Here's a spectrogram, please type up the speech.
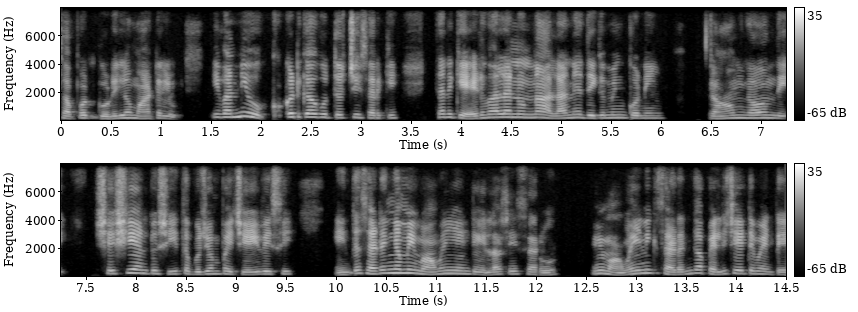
సపోర్ట్ గుడిలో మాటలు ఇవన్నీ ఒక్కొక్కటిగా గుర్తొచ్చేసరికి తనకి ఏడవాలని ఉన్నా అలానే దిగమింగుకొని కామ్‌గా ఉంది. శశి అంటూ సీత భుజంపై చేయి వేసి ఇంత సడన్గా మీ మామయ్య ఏంటి ఇలా చేశారు? మీ మామయ్యనికి సడన్గా పెళ్ళి చేయటం ఏంటే?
